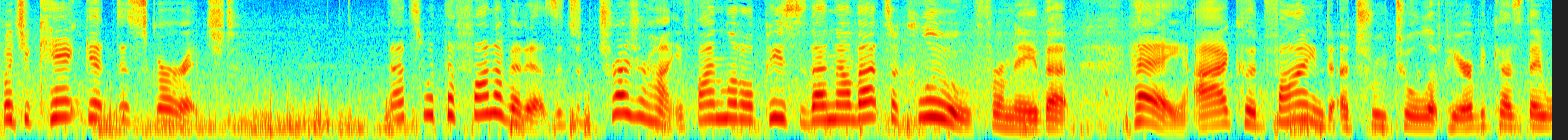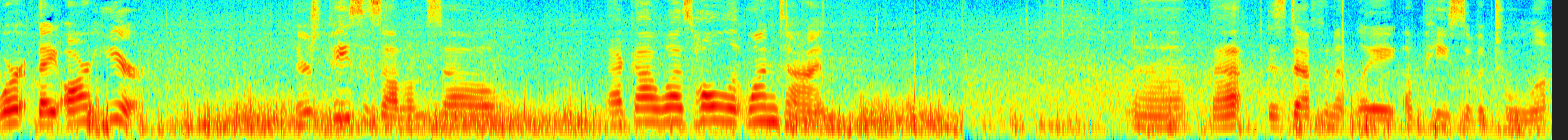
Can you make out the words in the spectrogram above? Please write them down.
But you can't get discouraged. That's what the fun of it is. It's a treasure hunt. You find little pieces. That Now that's a clue for me that, hey, I could find a true tulip here because they were, they are here. There's pieces of them, so that guy was whole at one time. Uh, that is definitely a piece of a tulip.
